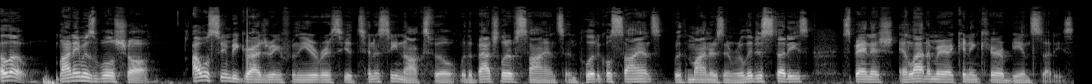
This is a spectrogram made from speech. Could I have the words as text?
Hello, my name is Will Shaw. I will soon be graduating from the University of Tennessee, Knoxville with a Bachelor of Science in Political Science with minors in Religious Studies, Spanish, and Latin American and Caribbean Studies.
